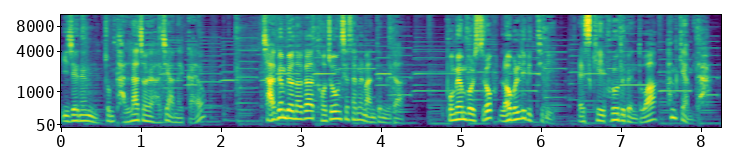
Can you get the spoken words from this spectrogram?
이제는 좀 달라져야 하지 않을까요? 작은 변화가 더 좋은 세상을 만듭니다. 보면 볼수록 lovely B tv SK 브로드밴드와 함께합니다.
